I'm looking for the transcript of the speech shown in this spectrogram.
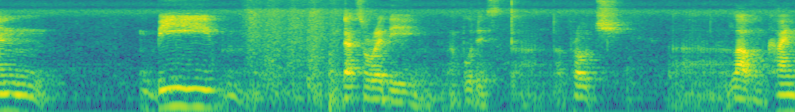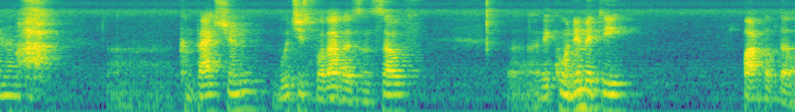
And be, that's already a Buddhist uh, approach, uh, love and kindness, uh, compassion, which is for others and self, uh, equanimity, part of the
